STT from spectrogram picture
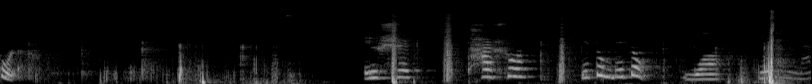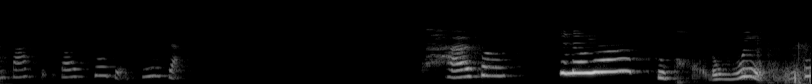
住了。于是他说：“别动，别动，我给你拿把剪刀修剪指甲。”裁缝一溜烟就跑得无影无踪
